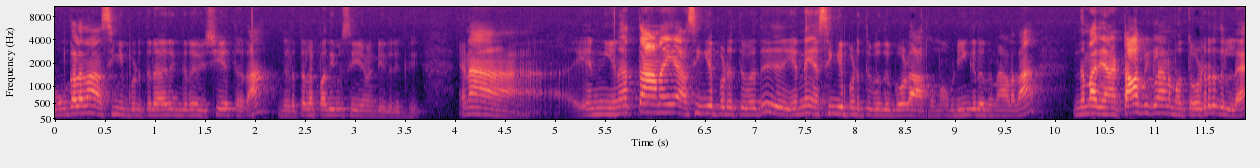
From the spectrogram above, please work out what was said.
உங்களை தான் அசிங்கப்படுத்துறாருங்கிற விஷயத்தை தான் இந்த இடத்துல பதிவு செய்ய வேண்டியது இருக்குது ஏன்னா என் இனத்தானை அசிங்கப்படுத்துவது என்னை அசிங்கப்படுத்துவது போல ஆகும் அப்படிங்கிறதுனால தான் இந்த மாதிரியான டாபிக்லாம் நம்ம தொடரதில்லை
